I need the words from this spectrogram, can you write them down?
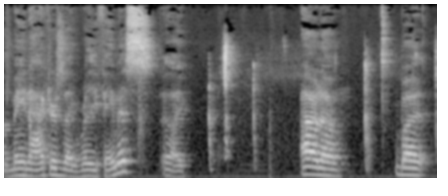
the main actors are like really famous. Like I don't know, but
